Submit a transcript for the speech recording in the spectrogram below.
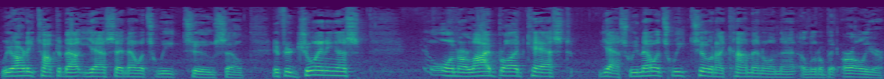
We already talked about. Yes, I know it's week two. So if you're joining us on our live broadcast, yes, we know it's week two, and I comment on that a little bit earlier.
